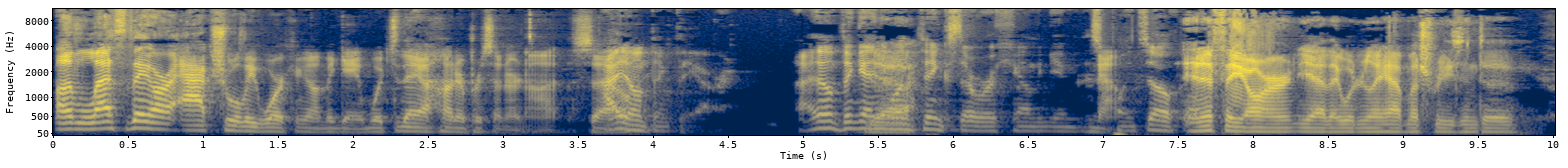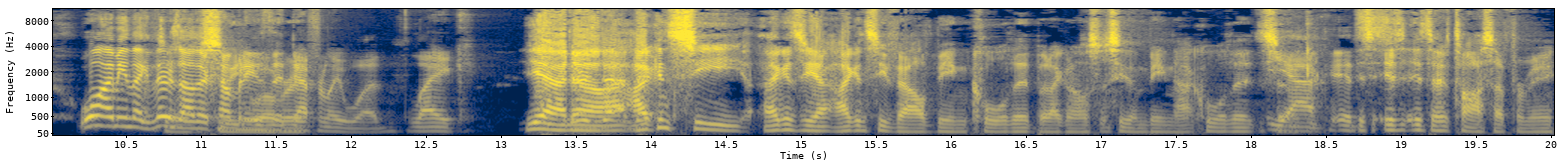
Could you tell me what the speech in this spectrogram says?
unless they are actually working on the game, which they 100 percent are not. So I don't think they are. I don't think anyone Yeah. thinks they're working on the game at this No. point. So And if they aren't, yeah, they wouldn't really have much reason to. Well, I mean, like there's To other sue companies that it. definitely would. Like, Yeah, no, that- I, I can see, I can see, I can see Valve being cool with it, but I can also see them being not cool with it. So Yeah, it's it's- it's, it's a toss up for me.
